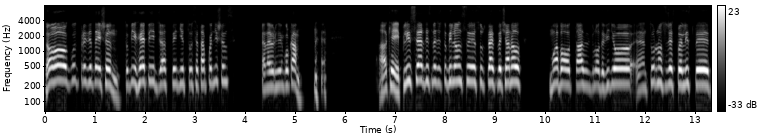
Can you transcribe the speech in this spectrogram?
So, good presentation. To be happy, just need to set up conditions and everything will come. Okay, please share this message to billions, uh, subscribe to the channel. More about us is below the video and turn on suggest playlist, uh,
